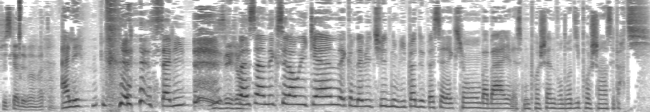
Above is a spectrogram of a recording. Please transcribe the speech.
Jusqu'à demain matin. Allez, salut. Les gens. Passez un excellent week-end et comme d'habitude, n'oublie pas de passer à l'action. Bye bye, à la semaine prochaine, vendredi prochain, c'est parti.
